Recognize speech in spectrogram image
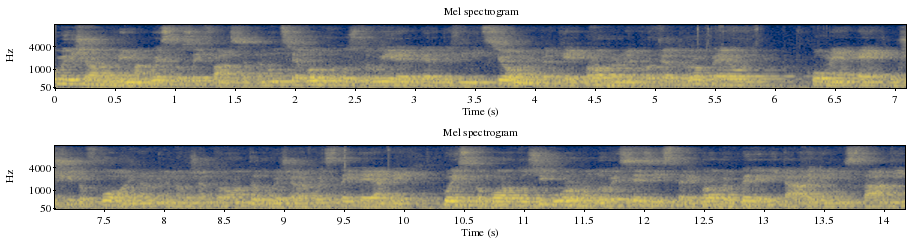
Come dicevamo prima, questo safe asset non si è voluto costruire per definizione, perché proprio nel progetto europeo, come è uscito fuori dal 1992, c'era questa idea che questo porto sicuro non dovesse esistere proprio per evitare che gli stati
